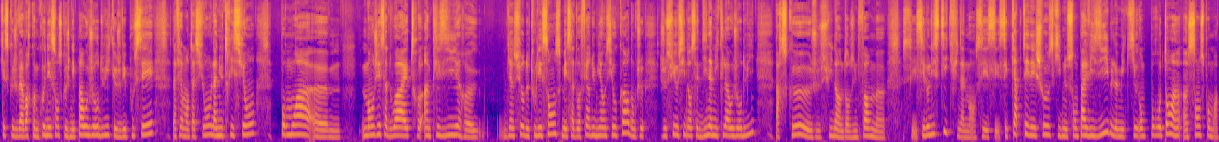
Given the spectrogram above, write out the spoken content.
qu'est-ce que je vais avoir comme connaissance que je n'ai pas aujourd'hui, que je vais pousser, la fermentation, la nutrition, pour moi, euh, manger ça doit être un plaisir bien sûr de tous les sens, mais ça doit faire du bien aussi au corps. Donc je, je suis aussi dans cette dynamique-là aujourd'hui parce que je suis dans, dans une forme, c'est l'holistique finalement, c'est capter des choses qui ne sont pas visibles mais qui ont pour autant un, un sens pour moi.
